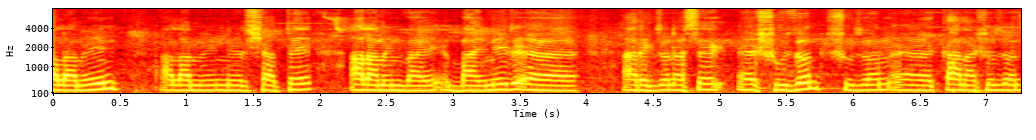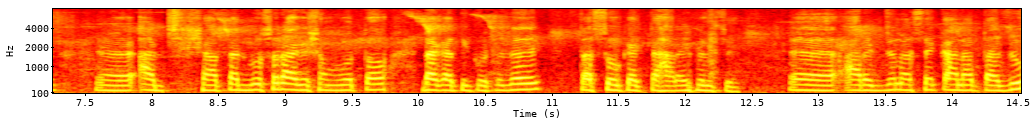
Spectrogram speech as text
আলামিন, আলামিনের সাথে আলামিন বাহিনীর আরেকজন আছে সুজন সুজন কানা সুজন আজ সাত, আট বছর আগে সম্ভবত ডাকাতি করতে যায়, তার চোখ একটা হারাই ফেলছে। আরেকজন আছে কানা তাজু,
